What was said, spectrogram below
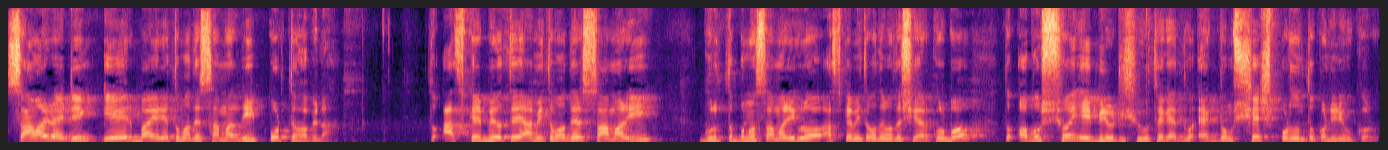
সামারি রাইটিং এর বাইরে তোমাদের সামারি পড়তে হবে না। তো আজকের ভিডিওতে আমি তোমাদের সামারি গুরুত্বপূর্ণ সামারিগুলো আজকে আমি তোমাদের মধ্যে শেয়ার করব। তো অবশ্যই এই ভিডিওটি শুরু থেকে একদম- শেষ পর্যন্ত কন্টিনিউ করো।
